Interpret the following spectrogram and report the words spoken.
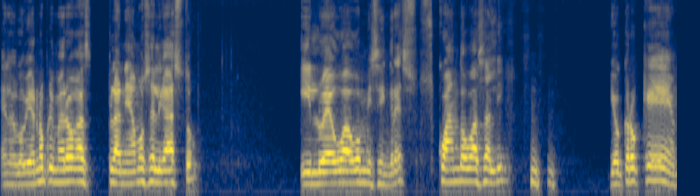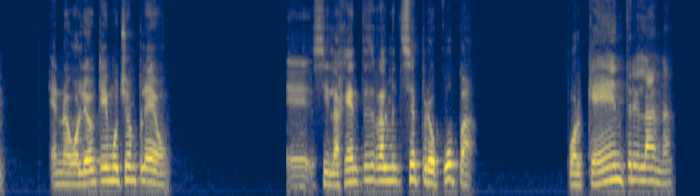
En el gobierno primero planeamos el gasto y luego hago mis ingresos. ¿Cuándo va a salir? Yo creo que en Nuevo León, que hay mucho empleo, eh, si la gente realmente se preocupa porque entre lana,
